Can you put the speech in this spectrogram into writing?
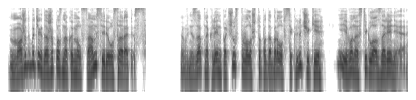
может быть, их даже познакомил сам Сириус Арапис. Внезапно Клейн почувствовал, что подобрал все ключики, и его настигло озарение.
